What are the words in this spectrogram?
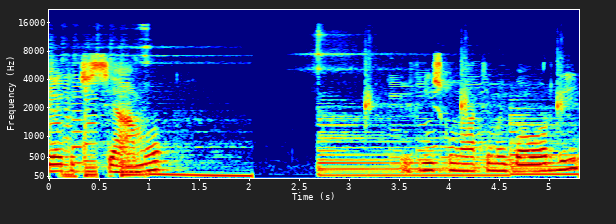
direi che ci siamo. Rifinisco un attimo i bordi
